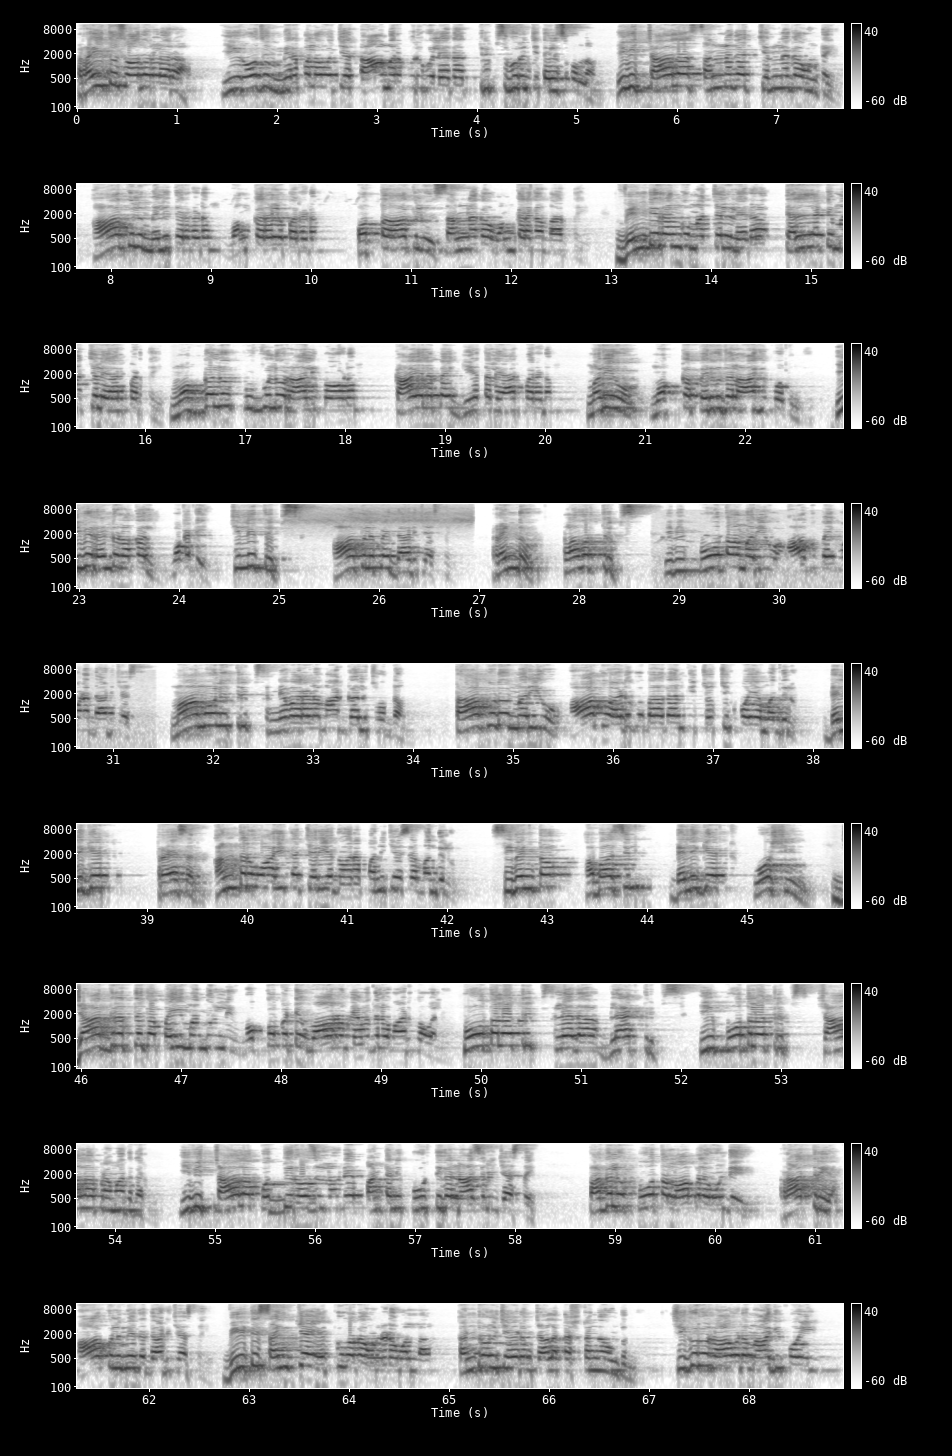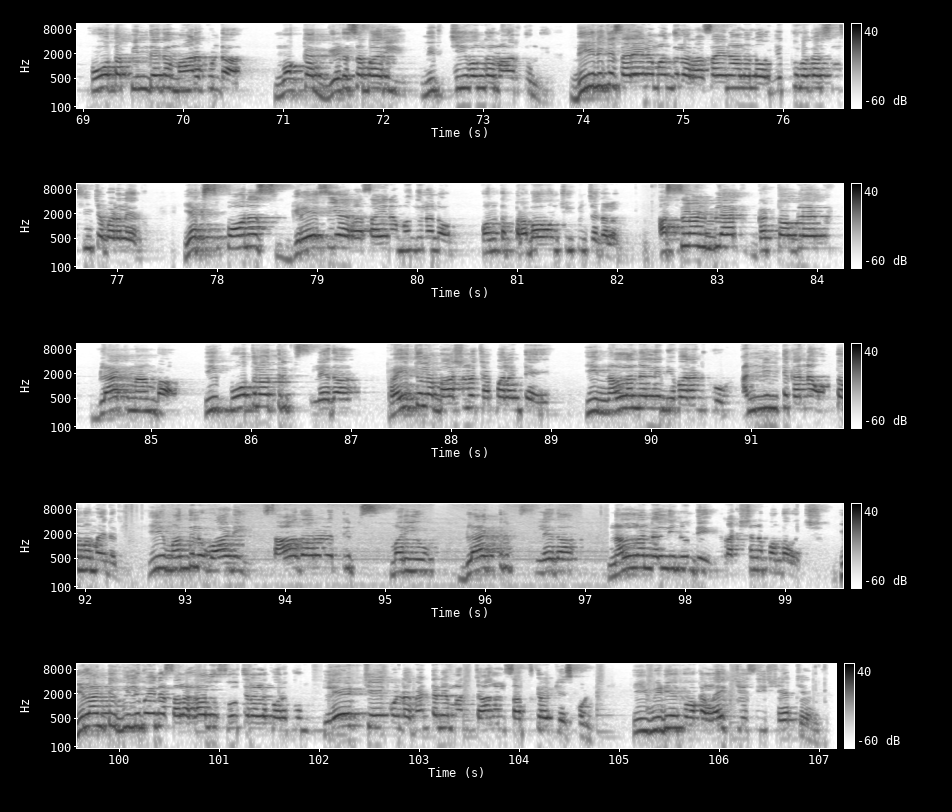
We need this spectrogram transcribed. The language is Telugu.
రైతు సోదరులారా ఈ రోజు మిరపలో వచ్చే తామర పురుగు లేదా త్రిప్స్ గురించి తెలుసుకుందాం. ఇవి చాలా సన్నగా చిన్నగా ఉంటాయి. ఆకులు మెలి తిరగడం వంకరలు పడడం కొత్త ఆకులు సన్నగా వంకరగా మారుతాయి. వెండి రంగు మచ్చలు లేదా తెల్లటి మచ్చలు ఏర్పడతాయి. మొగ్గలు పువ్వులు రాలిపోవడం కాయలపై గీతలు ఏర్పడడం మరియు మొక్క పెరుగుదల ఆగిపోతుంది. ఇవి రెండు రకాలు. ఒకటి చిల్లీ త్రిప్స్ ఆకులపై దాడి చేస్తాయి. రెండు ఫ్లవర్ త్రిప్స్. ఇవి పూత మరియు ఆకుపై కూడా దాడి చేస్తాయి. మామూలు త్రిప్స్ నివారణ మార్గాలు చూద్దాం. తాకుడు మరియు ఆకు అడుగు భాగానికి చొచ్చుకుపోయే మందులు. Delegate tracer. అంతర్వాహిక చర్య ద్వారా పనిచేసే మందులు. సివెంటో అబాసిన్ డెలిగేట్ ఓషిన్. జాగ్రత్తగా పై మందుల్ని ఒక్కొక్కటి వారం వ్యవధిలో వాడుకోవాలి. పూతలో త్రిప్స్ లేదా బ్లాక్ త్రిప్స్ ఈ పూతలో త్రిప్స్ చాలా ప్రమాదకరం. ఇవి చాలా కొద్ది రోజుల్లోనే పంటని పూర్తిగా నాశనం చేస్తాయి. పగలు పూత లోపల ఉండి రాత్రి ఆకుల మీద దాడి చేస్తాయి. వీటి సంఖ్య ఎక్కువగా ఉండడం వల్ల కంట్రోల్ చేయడం చాలా కష్టంగా ఉంటుంది. చిగురు రావడం ఆగిపోయి పూత పిందెగా మారకుండా మొక్క గిడసబారి నిర్జీవంగా మారుతుంది. దీనికి సరైన మందుల రసాయనాలలో ఎక్కువగా సూచించబడలేదు. ఎక్స్పోనస్ గ్రేసియా రసాయన మందులలో కొంత ప్రభావం చూపించగలదు. అస్లాన్ బ్లాక్ గట్టో బ్లాక్ బ్లాక్ మాంబా ఈ పూతలో త్రిప్స్ లేదా రైతుల భాషలో చెప్పాలంటే ఈ నల్ల నల్లి నివారణకు అన్నింటికన్నా ఉత్తమమైనవి ఈ మందులు వాడి సాధారణ త్రిప్స్ మరియు బ్లాక్ త్రిప్స్ లేదా నల్ల నల్లి నుండి రక్షణ పొందవచ్చు. ఇలాంటి విలువైన సలహాలు సూచనల కొరకు లేట్ చేయకుండా వెంటనే మన ఛానల్ సబ్స్క్రైబ్ చేసుకోండి. ఈ వీడియోకి ఒక లైక్ చేసి షేర్ చేయండి.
